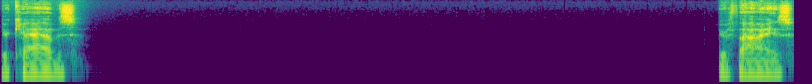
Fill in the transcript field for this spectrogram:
Your calves. Your thighs.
